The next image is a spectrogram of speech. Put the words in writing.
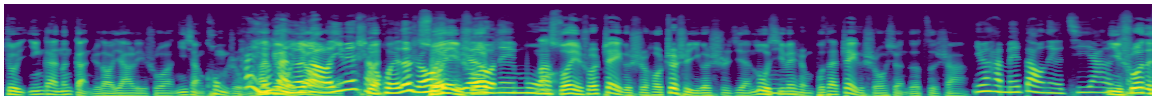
就应该能感觉到压力，说你想控制我，他已经感觉到了，因为闪对回的时候也也所以说有那一幕，那所以说这个时候这是一个事件，陆琪为嗯什么不在这个时候选择自杀？因为还没到那个积压的你说的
